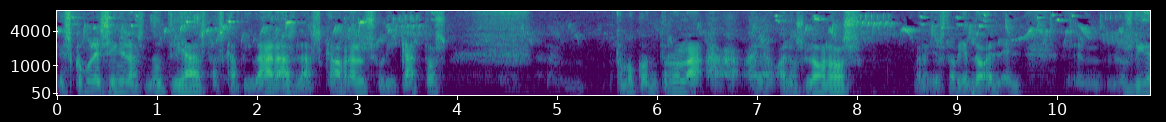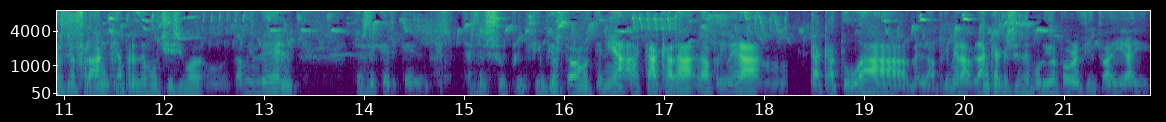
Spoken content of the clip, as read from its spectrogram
Es como le siguen las nutrias, las capibaras, las cabras, los suricatos, cómo controla a, los loros. Bueno, yo estoy viendo los vídeos de Frank, que aprendo muchísimo también de él, desde, que, desde sus principios. Vamos, tenía a Caca la, la primera cacatúa, la primera blanca, que se le murió el pobrecito ahí, ahí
